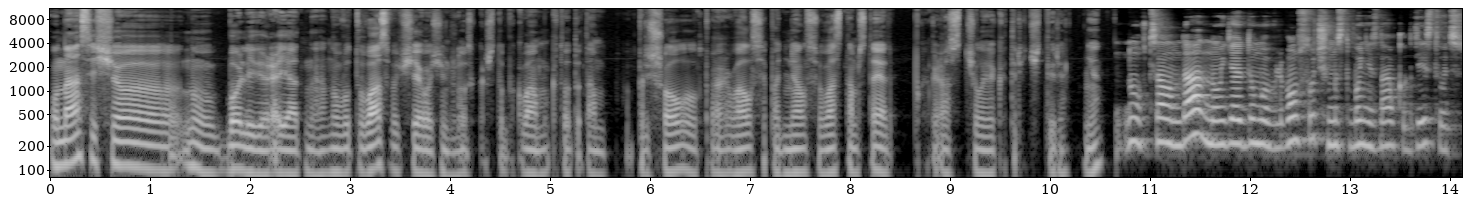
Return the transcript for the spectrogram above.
у нас еще, ну, более вероятно. Но вот у вас вообще очень жестко, чтобы к вам кто-то там пришел, прорвался, поднялся. У вас там стоят как раз человека 3-4, нет? Ну, в целом, да, но я думаю, в любом случае мы с тобой не знаем, как действовать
